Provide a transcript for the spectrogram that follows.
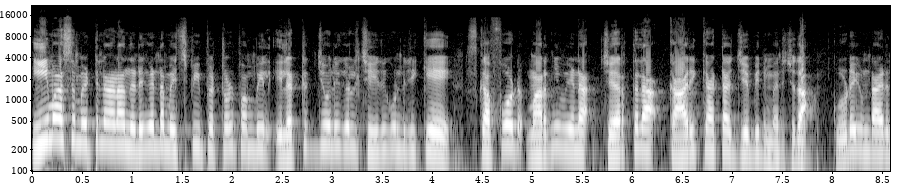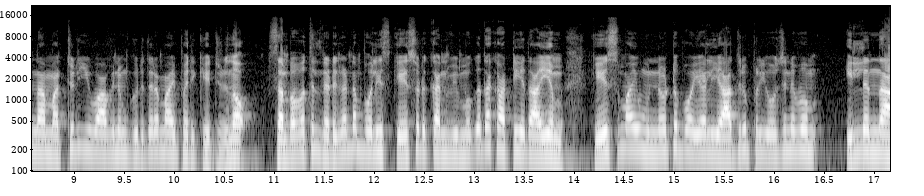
ഈ മാസം എട്ടിനാണ് നെടുങ്കണ്ടം എച്ച് പി പെട്രോൾ പമ്പിൽ ഇലക്ട്രിക് ജോലികൾ ചെയ്തുകൊണ്ടിരിക്കെ സ്കഫോർഡ് മറിഞ്ഞു വീണ ചേർത്തല കാരിക്കാട്ട ജെബിൻ മരിച്ചത്. കൂടെയുണ്ടായിരുന്ന മറ്റൊരു യുവാവിനും ഗുരുതരമായി പരിക്കേറ്റിരുന്നു. സംഭവത്തിൽ നെടുങ്കണ്ടം പോലീസ് കേസെടുക്കാൻ വിമുഖത കാട്ടിയതായും കേസുമായി മുന്നോട്ടു പോയാൽ യാതൊരു പ്രയോജനവും ഇല്ലെന്ന്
